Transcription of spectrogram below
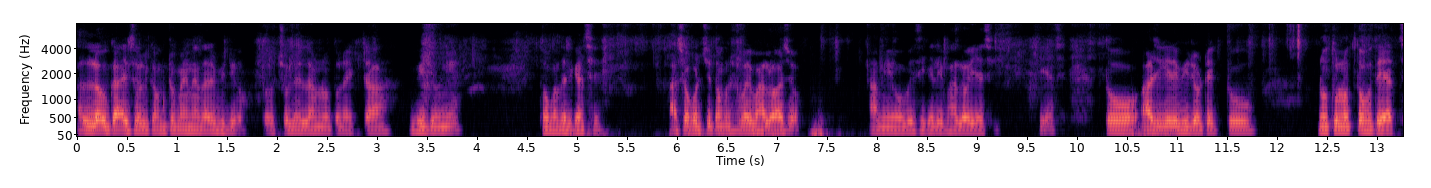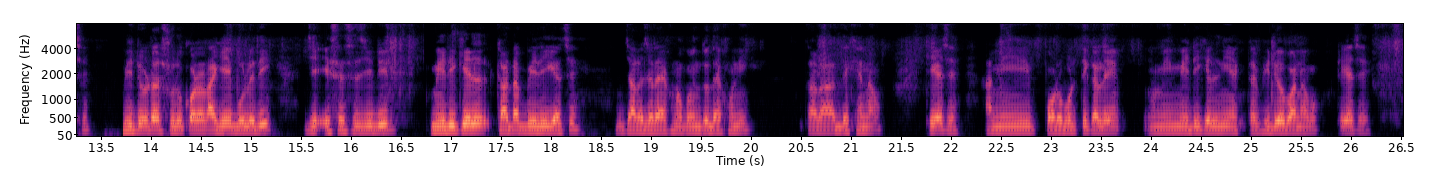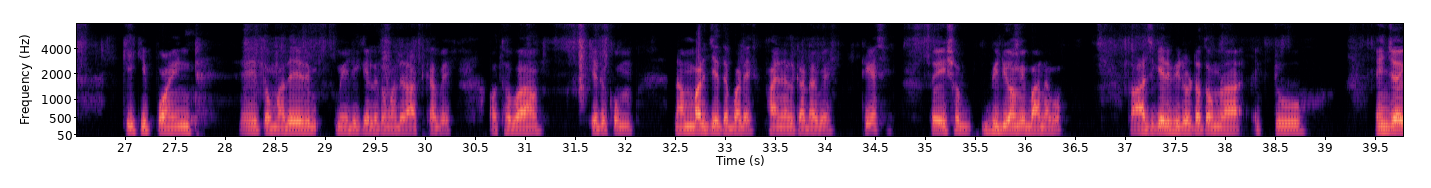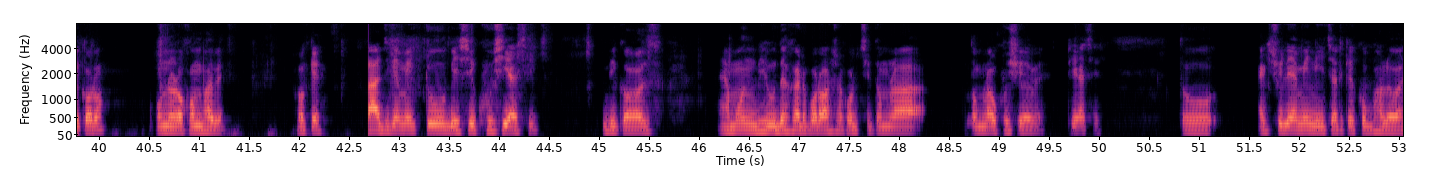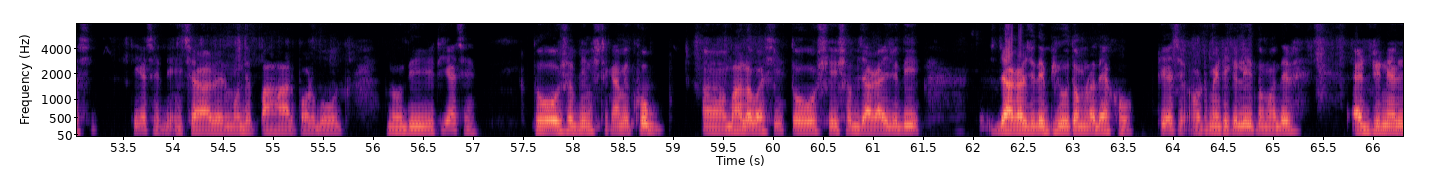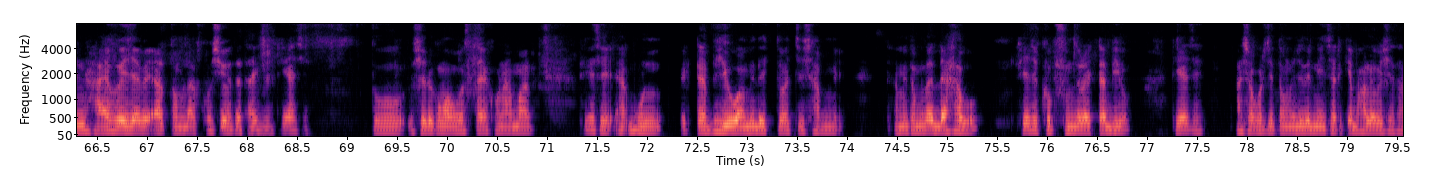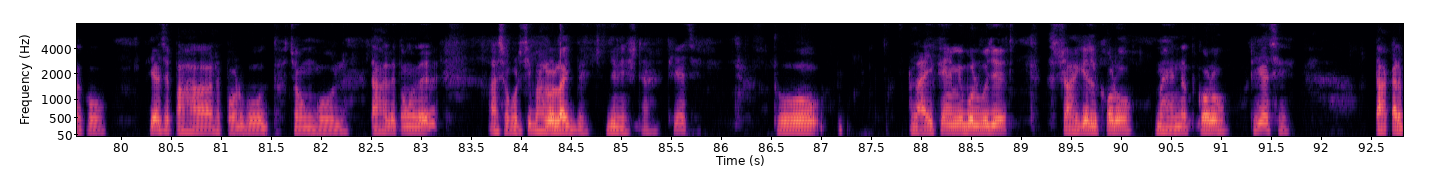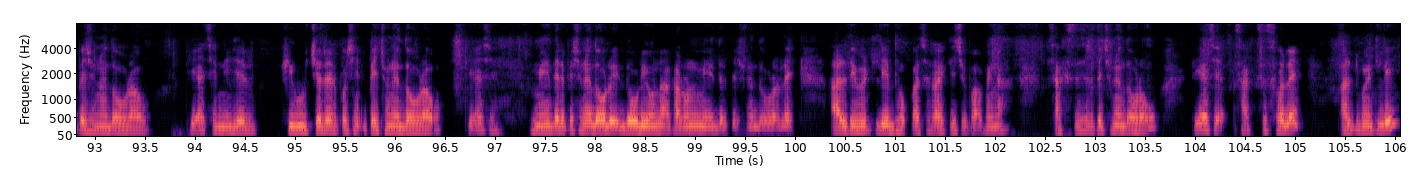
Hello guys welcome to my another video তো চলে এলাম নতুন একটা ভিডিও নিয়ে তোমাদের কাছে। আশা করছি তোমরা সবাই ভালো আছো। আমিও বেসিক্যালি ভালোই আছি, ঠিক আছে? তো আজকের ভিডিওটা একটু নতুনত্ব হতে যাচ্ছে। ভিডিওটা শুরু করার আগেই বলে দিই যে এসএসসিজিডির মেডিকেল কাট আপ বেরিয়ে গেছে। যারা যারা এখনও পর্যন্ত দেখোনি, তারা দেখে নাও, ঠিক আছে? আমি পরবর্তীকালে আমি মেডিকেল নিয়ে একটা ভিডিও বানাবো, ঠিক আছে? কি কি পয়েন্ট তোমাদের মেডিকেলে তোমাদের আটকাবে অথবা কীরকম নাম্বার যেতে পারে ফাইনাল কাটাবে, ঠিক আছে? তো এইসব ভিডিও আমি বানাবো। তো আজকের ভিডিওটা তোমরা একটু এনজয় করো অন্যরকমভাবে ওকে আজকে আমি একটু বেশি খুশি আছি বিকজ এমন ভিউ দেখার পর আশা করছি তোমরা, তোমরাও খুশি হবে, ঠিক আছে? তো অ্যাকচুয়ালি আমি নেচারকে খুব ভালোবাসি, ঠিক আছে? নেচারের মধ্যে পাহাড়, পর্বত, নদী, ঠিক আছে? তো ওইসব জিনিসটাকে আমি খুব ভালোবাসি। তো সেই সব জায়গায় যদি, জায়গার যদি ভিউ তোমরা দেখো, ঠিক আছে? অটোমেটিক্যালি তোমাদের অ্যাড্রিনালিন হাই হয়ে যাবে আর তোমরা খুশি হতে থাকবে, ঠিক আছে? তো সেরকম অবস্থা এখন আমার, ঠিক আছে? এমন একটা ভিউ আমি দেখতে পাচ্ছি সামনে। আমি তোমাদের দেখাবো, ঠিক আছে? খুব সুন্দর একটা ভিউ ঠিক আছে? আশা করছি তোমরা যদি নেচারকে ভালোবেসে থাকো, ঠিক আছে? পাহাড়, পর্বত, জঙ্গল, তাহলে তোমাদের আশা করছি ভালো লাগবে জিনিসটা, ঠিক আছে? তো লাইফে আমি বলব যে স্ট্রাগেল করো, মেহনত করো, ঠিক আছে? টাকার পেছনে দৌড়াও, ঠিক আছে? নিজের ফিউচারের পেছনে দৌড়াও, ঠিক আছে? মেয়েদের পেছনে দৌড়ি দৌড়িও না, কারণ মেয়েদের পেছনে দৌড়ালে আলটিমেটলি ধোকা ছাড়া কিছু পাবে না। সাকসেসের পেছনে দৌড়াও, ঠিক আছে? সাকসেস হলে আলটিমেটলি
